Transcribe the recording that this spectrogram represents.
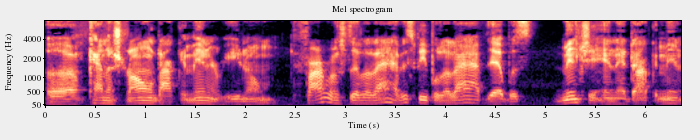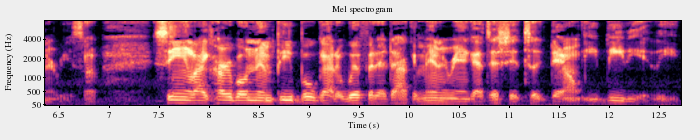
a kind of strong documentary, you know. Faro's still alive. There's people alive that was mentioned in that documentary. So, seeing like Herbo and them people got a whiff of that documentary and got that shit took down immediately.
